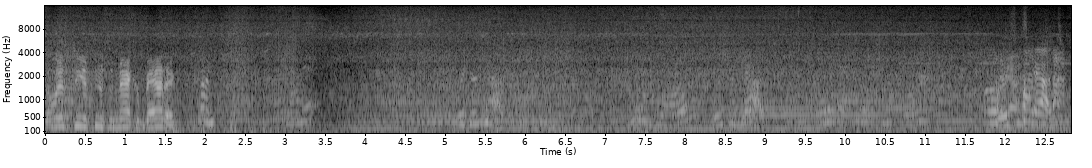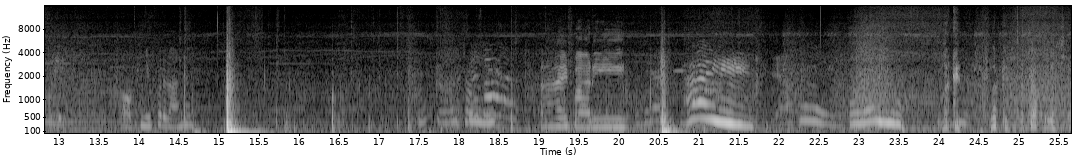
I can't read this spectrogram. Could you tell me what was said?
So let's see if there's some acrobatics. Where's your hat? Where's your hat? Where's his hat? Oh, can you put it on him? Hi, buddy. Hi. How are you? Look at, look at, look up in the sky.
